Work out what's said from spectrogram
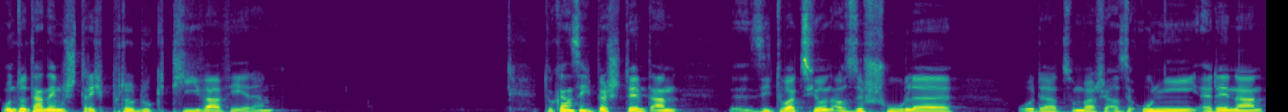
und unter dem Strich produktiver wären? Du kannst dich bestimmt an äh, Situationen aus der Schule oder zum Beispiel aus der Uni erinnern,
